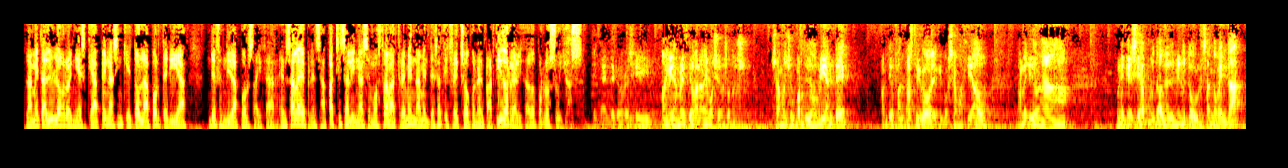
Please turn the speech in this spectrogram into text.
la meta de un Logroñés que apenas inquietó la portería defendida por Saizar. En sala de prensa, Pachi Salinas se mostraba tremendamente satisfecho con el partido realizado por los suyos. Sinceramente creo que si alguien ha merecido ganar hemos sido nosotros. Sea, hemos hecho un partido brillante, partido fantástico, el equipo se ha vaciado, ha metido una, una intensidad brutal desde el minuto 1 hasta el 90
